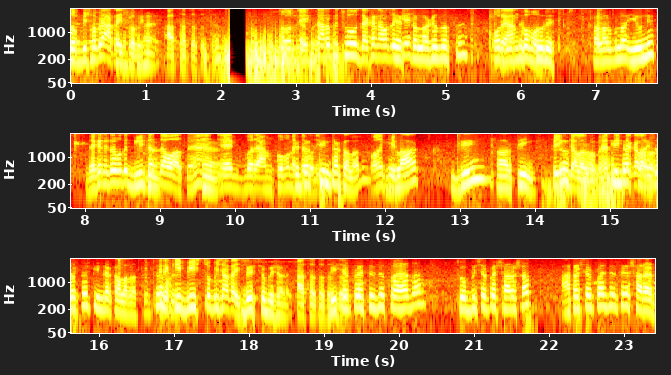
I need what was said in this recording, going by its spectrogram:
চব্বিশ হবে আঠাইশ হবে। হ্যাঁ। আচ্ছা আচ্ছা আচ্ছা আচ্ছা। তো নেক্সট আরও কিছু দেখেন আমাদেরকে? একটা লাগেজ আছে। ওরে, uncommon। টুরিস্ট কালারগুলো ইউনিক দেখেন এটার মধ্যে গ্লিটার দেওয়া আছে হ্যাঁ? একবারে আনকমন একটা এটা তিনটা কালার অনেক ব্ল্যাক গ্রিন আর পিঙ্ক। পিঙ্ক কালার হবে। হ্যাঁ তিনটা কালার আছে তিনটা কালার আছে। এটা কি বিশ চব্বিশ আঠাইশ? 20 24 28 আচ্ছা আচ্ছা আচ্ছা। 20 এর প্রাইস হচ্ছে 6000 24 এর প্রাইস 7.5 28 এর প্রাইস হচ্ছে 8.5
